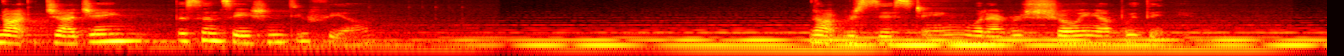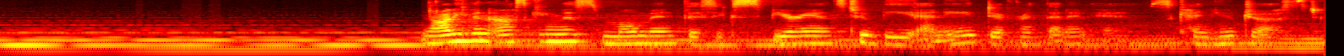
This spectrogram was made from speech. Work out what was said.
Not judging the sensations you feel, not resisting whatever's showing up within you. Not even asking this moment, this experience to be any different than it is. Can you just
